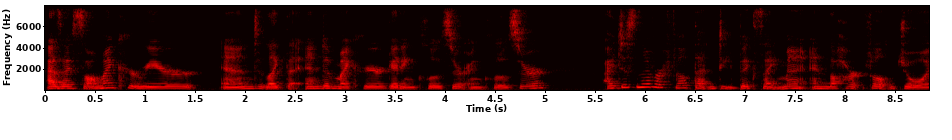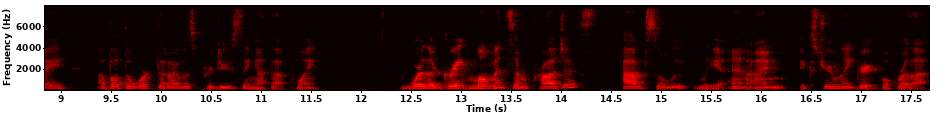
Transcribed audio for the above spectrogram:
as I saw my career end, like the end of my career getting closer and closer, I just never felt that deep excitement and the heartfelt joy about the work that I was producing at that point. Were there great moments and projects? Absolutely. And I'm extremely grateful for that.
